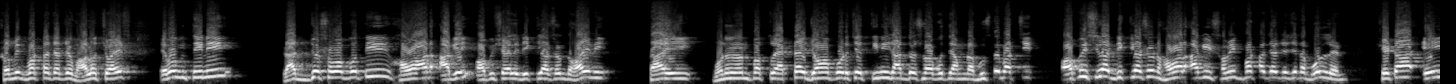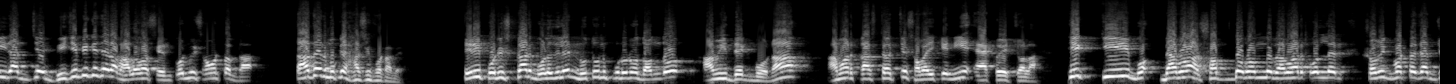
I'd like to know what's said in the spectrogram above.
শ্রমিক ভট্টাচার্য ভালো চয়েস এবং তিনি রাজ্য সভাপতি হওয়ার আগেই অফিসিয়ালি ডিক্লারেশন তো হয়নি, তাই মনোনয়নপত্র একটাই জমা পড়েছে, তিনি রাজ্য সভাপতি আমরা বুঝতে পারছি। অফিসিয়াল ডিক্লারেশন হওয়ার আগেই শ্রমিক ভট্টাচার্য যেটা বললেন, সেটা এই রাজ্যে বিজেপিকে যারা ভালোবাসেন, কর্মী সমর্থকরা, তাদের মুখে হাসি ফোটাবে। তিনি পরিষ্কার বলে দিলেন, নতুন পুরনো দ্বন্দ্ব আমি দেখব না, আমার কাজটা হচ্ছে সবাইকে নিয়ে এক হয়ে চলা। ঠিক কি ব্যবহার শব্দবন্ধ ব্যবহার করলেন শ্রমিক ভট্টাচার্য,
